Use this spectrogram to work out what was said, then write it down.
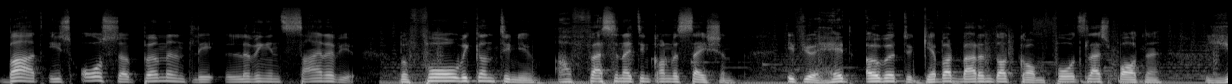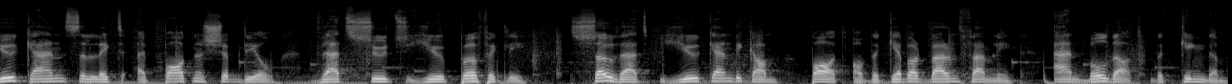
but He's also permanently living inside of you. Before we continue our fascinating conversation, if you head over to gebhardtberndt.com forward slash partner, you can select a partnership deal that suits you perfectly so that you can become part of the Gebhardt Berndt family and build out the kingdom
